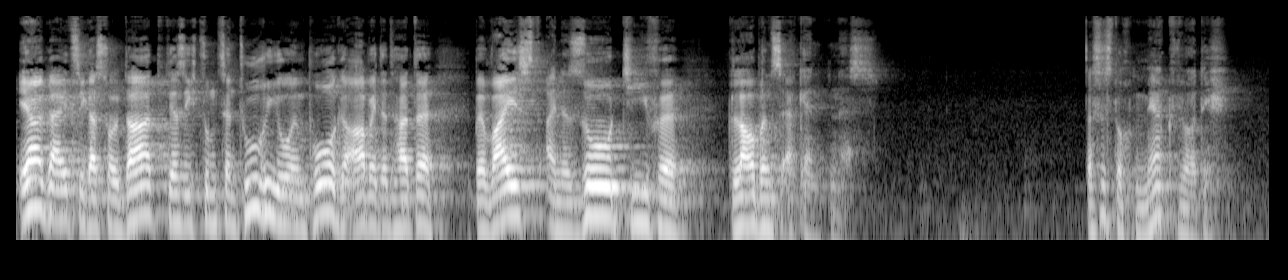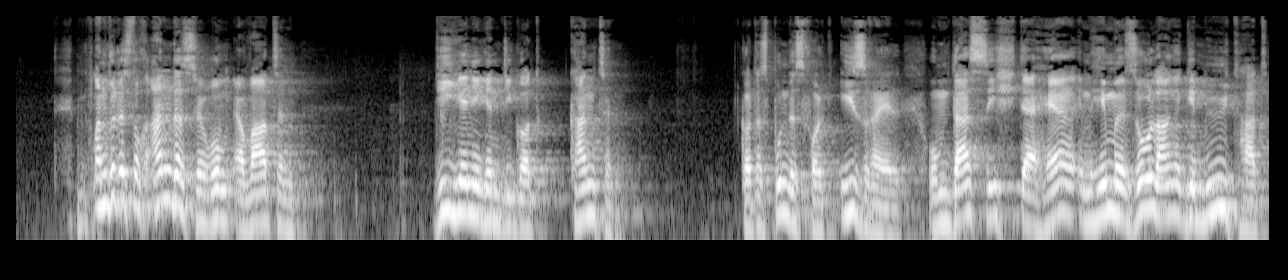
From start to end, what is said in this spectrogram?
ehrgeiziger Soldat, der sich zum Centurio emporgearbeitet hatte, beweist eine so tiefe Glaubenserkenntnis. Das ist doch merkwürdig. Man würde es doch andersherum erwarten. Diejenigen, die Gott kannten, Gottes Bundesvolk Israel, um das sich der Herr im Himmel so lange gemüht hat.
